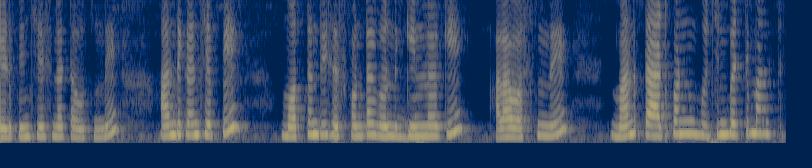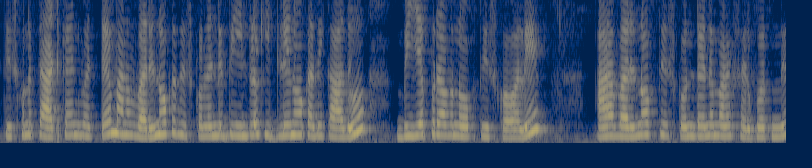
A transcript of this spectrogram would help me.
ఏడిపించేసినట్టు అవుతుంది. అందుకని చెప్పి మొత్తం తీసేసుకుంటా కొన్ని గిన్నెలోకి అలా వస్తుంది. మన తాటిపండు గుజ్జుని బట్టి మనం తీసుకున్న తాటికాయని బట్టే మనం వరి నూక తీసుకోవాలండి. దీంట్లోకి ఇడ్లీ నూక అది కాదు బియ్యపు రవ్వ నూక తీసుకోవాలి. ఆ వరి నూక తీసుకుంటేనే మనకు సరిపోతుంది.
